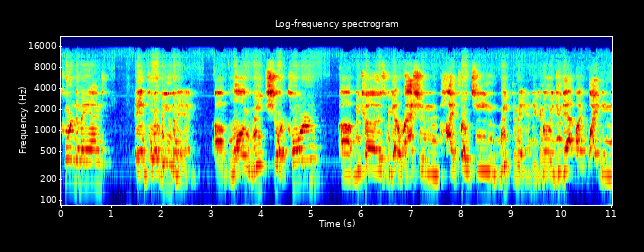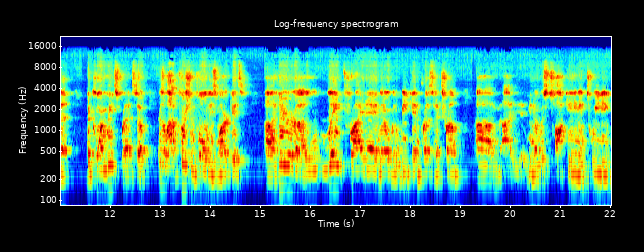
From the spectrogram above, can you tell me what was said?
corn demand and poor bean demand. Um, long wheat, short corn uh, because we got to ration high protein wheat demand. You can only do that by widening the, the corn wheat spread. So there's a lot of push and pull in these markets. Uh, here uh, late Friday and then over the weekend, President Trump, um, uh, you know, was talking and tweeting,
